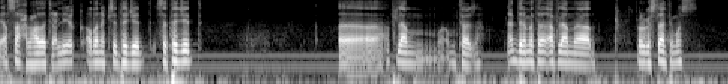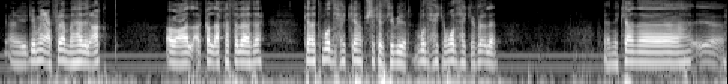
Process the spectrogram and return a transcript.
يا صاحب هذا التعليق أظنك ستجد ستجد آه أفلام ممتازة. عندنا مثلا أفلام يورغوس لانثيموس يعني جميع أفلام هذا العقد أو على الأقل آخر ثلاثة كانت مضحكة بشكل كبير. مضحكة مضحكة فعلا. يعني كان آه،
